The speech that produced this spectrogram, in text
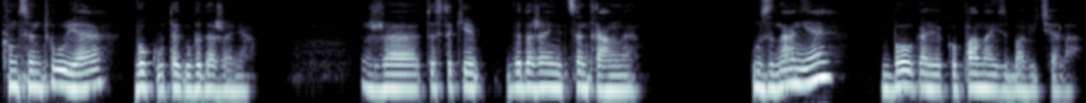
koncentruje wokół tego wydarzenia. Że to jest takie wydarzenie centralne. Uznanie Boga jako Pana i Zbawiciela.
